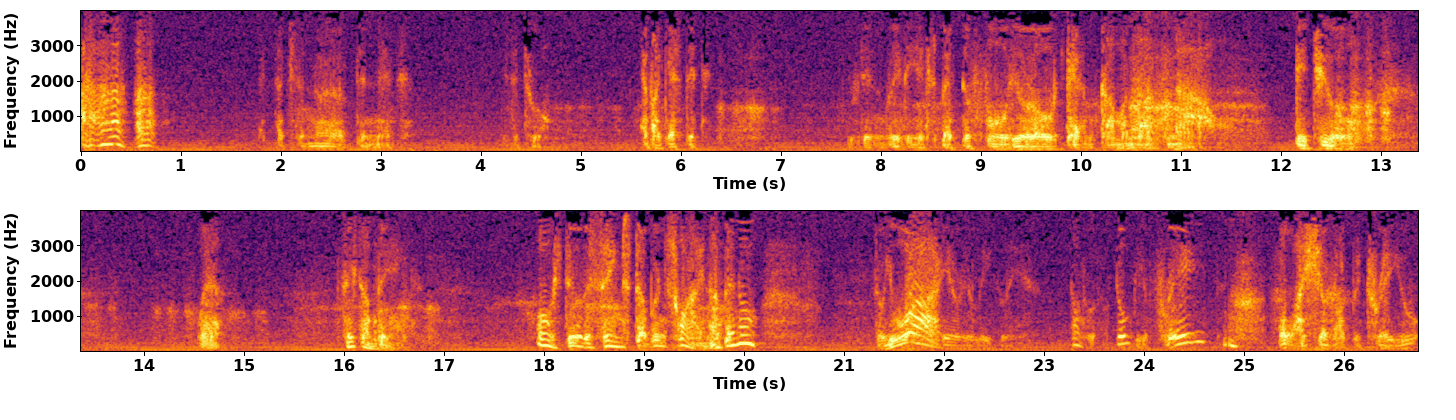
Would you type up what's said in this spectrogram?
Ah, ah. That touched a nerve, didn't it? Is it true? Have I guessed it? You didn't really expect a four-year-old camp commandant now, did you? Well, say something. Oh, still the same stubborn swine, huh, Benno? So you are here illegally. Don't, don't be afraid. Oh, I shall not betray you.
